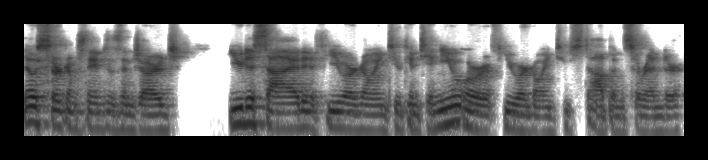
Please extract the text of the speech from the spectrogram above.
no circumstances in charge. You decide if you are going to continue or if you are going to stop and surrender.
